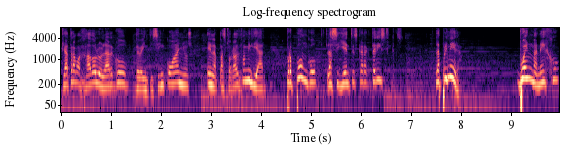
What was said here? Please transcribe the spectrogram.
que ha trabajado a lo largo de 25 años en la pastoral familiar, propongo las siguientes características. La primera, buen manejo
